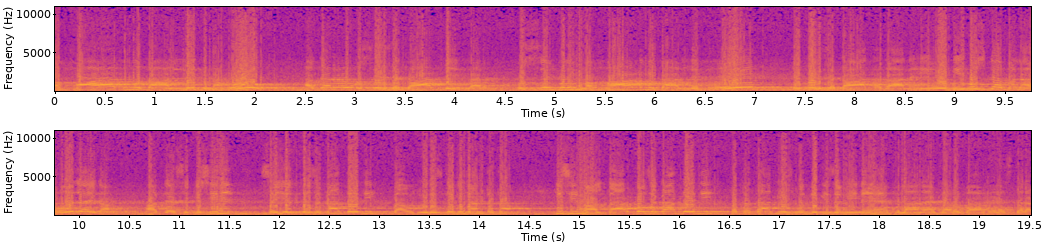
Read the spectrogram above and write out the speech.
مفاد متعلق نہ ہو۔ اگر اسے زکات دے کر اس سے کوئی مفاد متعلق ہے تو پھر زکات ادا نہیں ہوگی، اس کا بھلا ہو جائے گا۔ اب جیسے کسی نے سید کو زکات دے دی، باوجود اس کے بھی جانتا تھا۔ کسی مالدار کو زکات دے دی، پتہ تھا کہ اس بندے کی زمینیں ہیں، فلان ہے، کاروبار ہے، اس طرح۔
